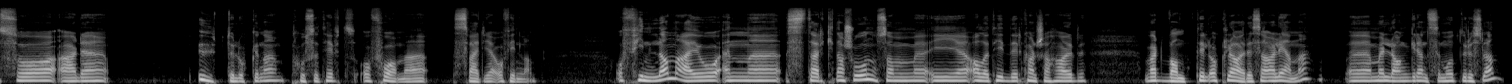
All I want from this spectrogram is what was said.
så er det utelukkende positivt å få med Sverige og Finland. Og Finland er jo en uh, sterk nasjon som uh, i alle tider kanskje har vært vant til å klare seg alene, uh, med lang grense mot Russland.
